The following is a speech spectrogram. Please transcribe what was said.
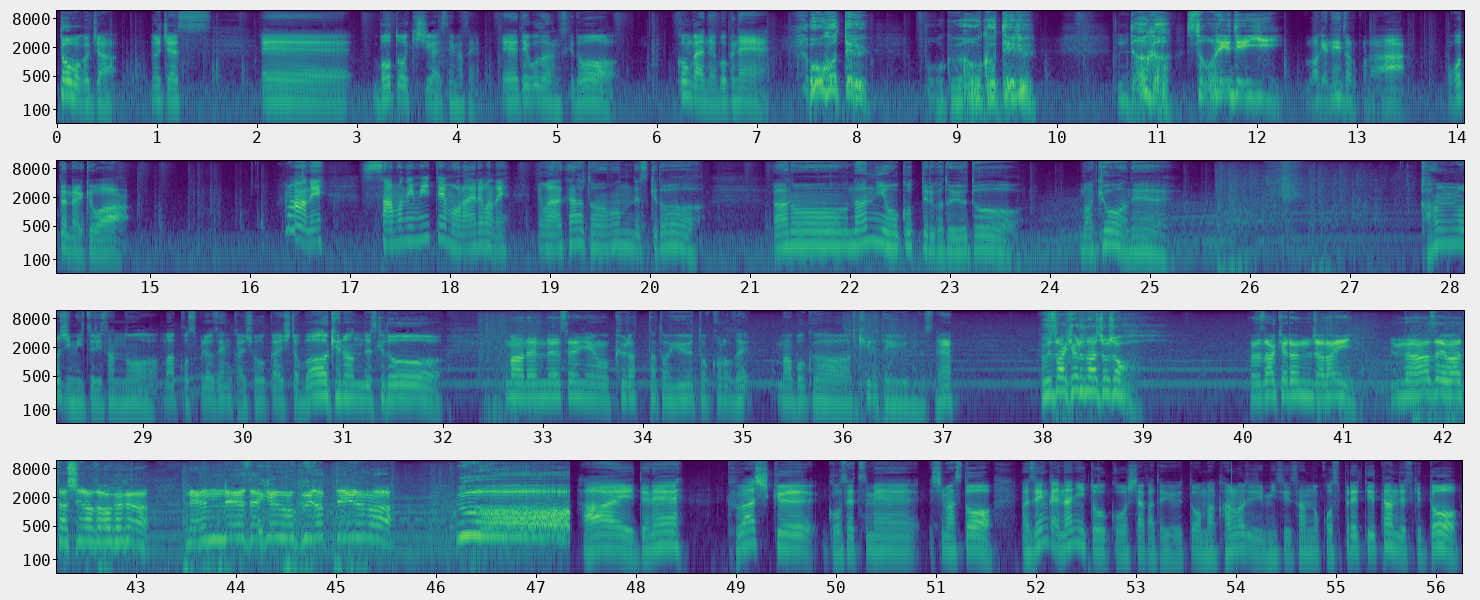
どうもこんにちは、のいちです。えー、冒頭機種がすいません。えー、ということなんですけど、今回ね、僕ね、怒ってる僕は怒っているだが、それでいいわけねえだろ、こら。怒ってんだよ、今日は。まあね、サムネ見てもらえればね、わかると思うんですけど、あのー、何を怒ってるかというと、まあ今日はね、甘露寺みつりさんの、まあ、コスプレを前回紹介したわけなんですけど、まあ、年齢制限を食らったというところで、まあ僕は切れているんですね。ふざけるな、ジョジョふざけるんじゃないなぜ私の動画が年齢制限を食らっているのうおーはい。でね、詳しくご説明しますと、まあ、前回何投稿したかというと、まあ、甘露寺みつりさんのコスプレって言ったんですけど、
